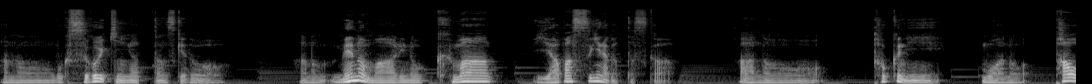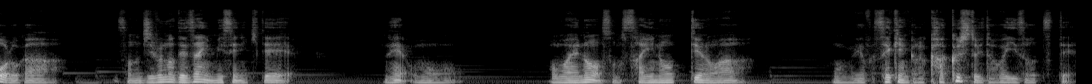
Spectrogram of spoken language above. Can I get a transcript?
あの、僕すごい気になったんですけど、あの、目の周りのクマ、やばすぎなかったっすか？あの、特に、もうあの、パオロが、その自分のデザイン見せに来て、ね、もう、お前のその才能っていうのは、もうやっぱ世間から隠しといた方がいいぞ、つって。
